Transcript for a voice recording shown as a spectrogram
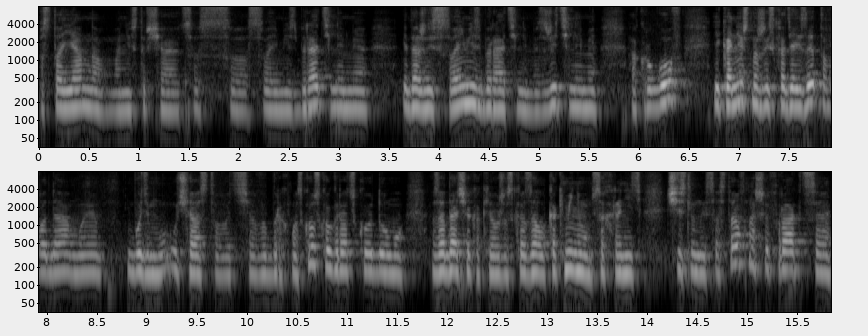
постоянно они встречаются с своими избирателями, и даже не со своими избирателями, с жителями округов. И, конечно же, исходя из этого, да, мы будем участвовать в выборах в Московскую городскую думу. Задача, как я уже сказал, как минимум сохранить численный состав нашей фракции.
